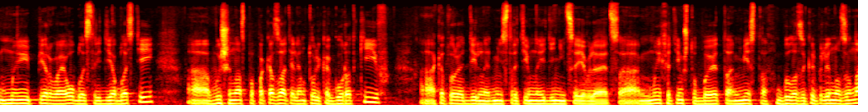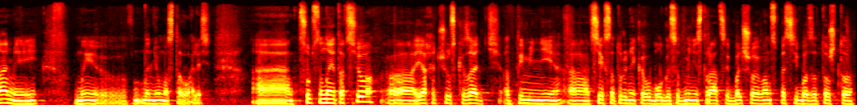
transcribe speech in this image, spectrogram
мы первая область среди областей. А, Выше нас по показателям только город Киев, а, который отдельной административной единицей является. Мы хотим, чтобы это место было закреплено за нами, и мы э, на нем оставались. А, Собственно, это все. Я хочу сказать от имени а, всех сотрудников облгосадминистрации большое вам спасибо за то, что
